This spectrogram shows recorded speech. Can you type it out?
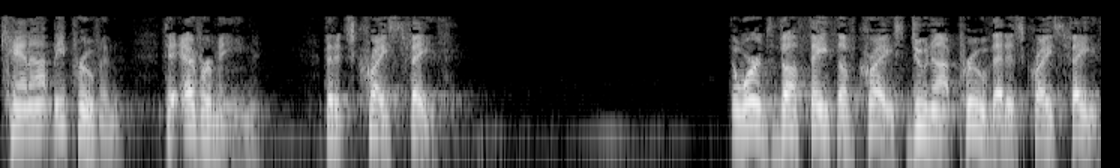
cannot be proven to ever mean that it's Christ's faith. The words, the faith of Christ, do not prove that is Christ's faith.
